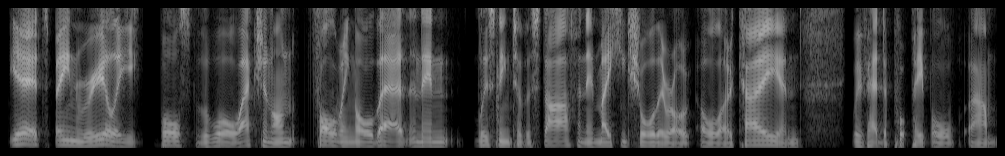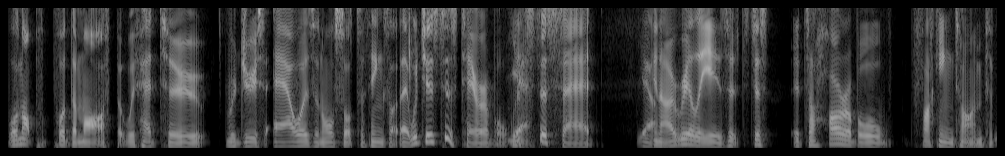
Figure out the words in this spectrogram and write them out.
yeah, it's been really balls to the wall action on following all that, and then listening to the staff, and then making sure they're all, all okay. And we've had to put people, um, well, not put them off, but we've had to reduce hours and all sorts of things like that, which is just terrible. Yeah. It's just sad. yeah. You know, it really is. It's just, it's a horrible fucking time for You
